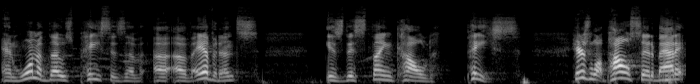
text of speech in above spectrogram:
And one of those pieces of, uh, of evidence is this thing called peace. Here's what Paul said about it.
